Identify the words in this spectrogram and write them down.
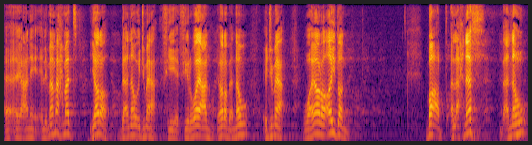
آه، يعني الإمام أحمد يرى بأنه إجماع في في رواية عنه يرى بأنه إجماع. ويرى أيضا بعض الأحناف بأنه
